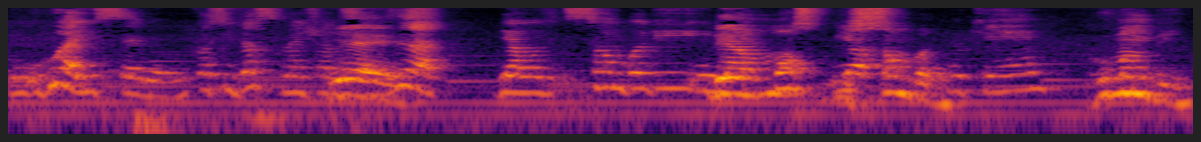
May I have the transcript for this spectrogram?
who are you serving? Because you just mentioned Yes. service. Is it that there was somebody There must be somebody, okay. human being,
